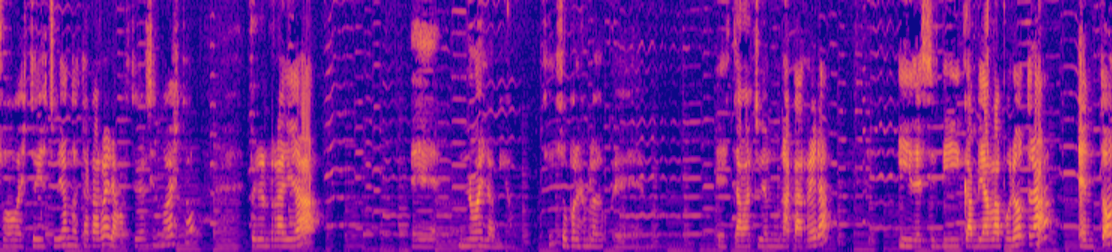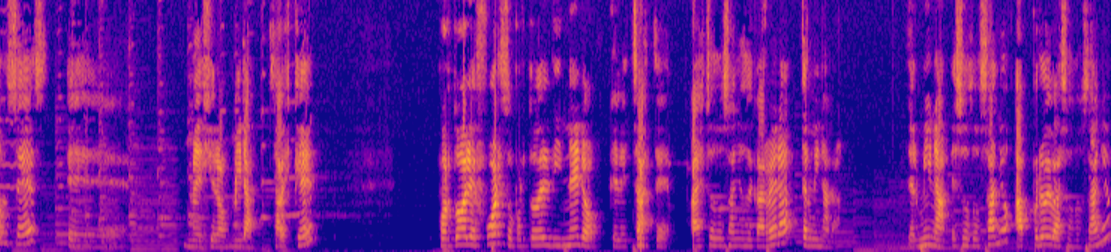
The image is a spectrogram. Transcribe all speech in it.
yo estoy estudiando esta carrera o estoy haciendo esto pero en realidad eh, no es lo mío. Yo, por ejemplo, eh, estaba estudiando una carrera y decidí cambiarla por otra, entonces eh, me dijeron, mira, ¿sabes qué? Por todo el esfuerzo, por todo el dinero que le echaste a estos dos años de carrera, terminala. Termina esos dos años, aprueba esos dos años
